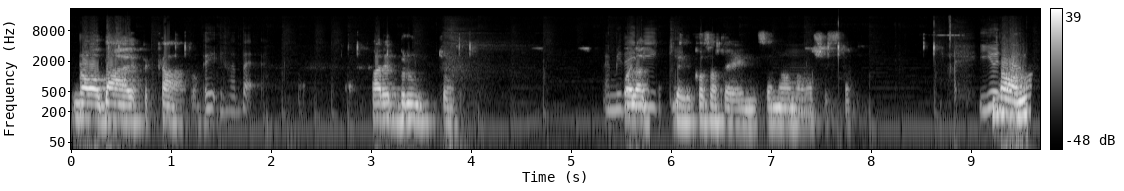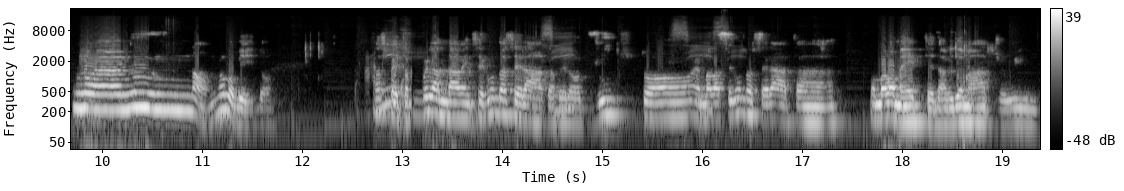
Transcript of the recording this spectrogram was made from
No, dai, peccato. E vabbè, Pare brutto. E mi dai picchi. cosa pensa? No, no, lascia stare. Io No, non, non- no, non lo vedo. Aspetta, amici, quella andava in seconda serata, Sì. però giusto. Sì, eh, ma la sì. seconda serata non me lo mette Davide Maggio, quindi.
